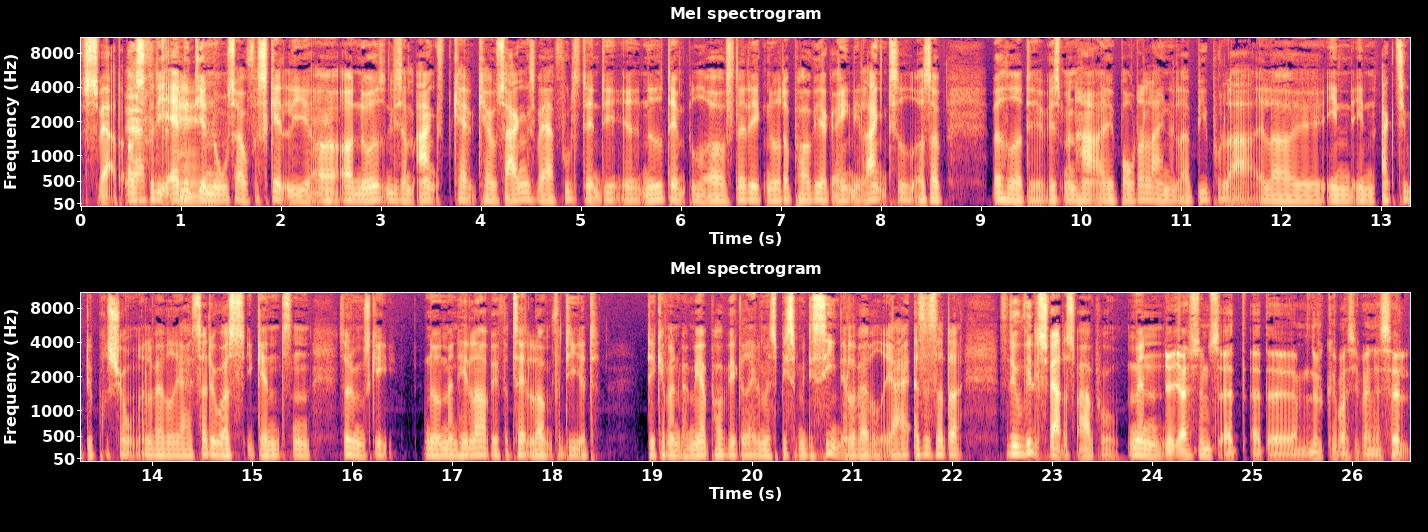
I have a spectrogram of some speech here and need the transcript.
svært, Ja, også fordi alle mm. diagnoser er jo forskellige, og, og noget ligesom angst kan, kan jo sagtens være fuldstændig øh, neddæmpet, og slet ikke noget, der påvirker en i lang tid. Og så, hvad hedder det, hvis man har øh, borderline, eller bipolar, eller øh, en, en aktiv depression, eller hvad ved jeg, så er det jo også igen sådan, så er det måske noget, man hellere vil fortælle om, fordi at det kan man være mere påvirket af, eller man spiser medicin, eller hvad ved jeg. Altså, så, der, så det er jo vildt svært at svare på. Men Jeg, jeg synes, at, at øh, nu kan jeg bare sige, hvad jeg selv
